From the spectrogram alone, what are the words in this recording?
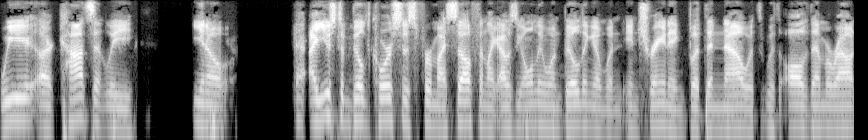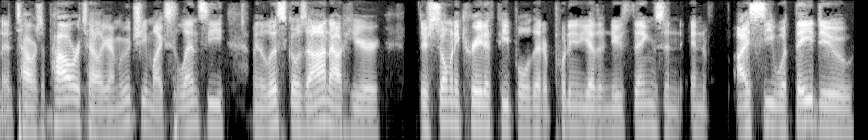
we are constantly, you know, I used to build courses for myself, and like I was the only one building them when in training. But then now with with all of them around, and Towers of Power, Tyler Yamauchi, Mike Silenzi, I mean the list goes on out here. There's so many creative people that are putting together new things, and and I see what they do,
